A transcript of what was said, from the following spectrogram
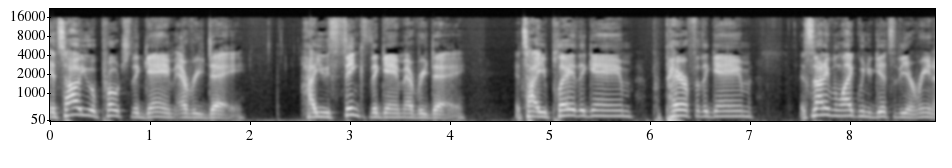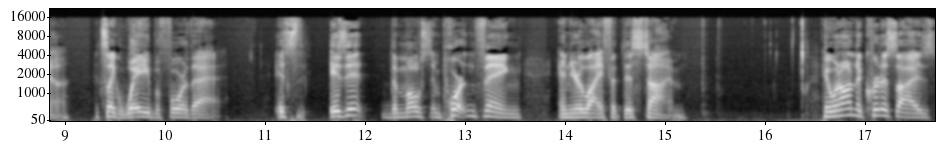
It's how you approach the game every day how you think the game every day. It's how you play the game, prepare for the game. It's not even like when you get to the arena. It's like way before that. It's is it the most important thing in your life at this time? He went on to criticize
